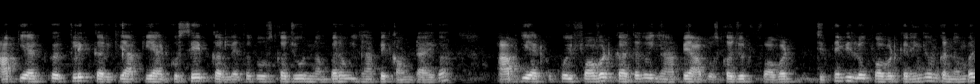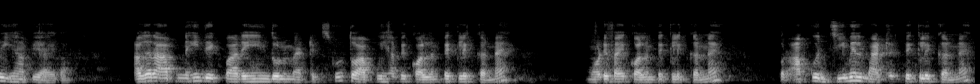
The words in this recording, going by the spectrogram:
आपकी ऐड को क्लिक करके आपकी ऐड को सेव कर लेते हैं तो उसका जो नंबर है वो यहाँ पे काउंट आएगा। आपकी ऐड को कोई फॉरवर्ड करता है तो यहाँ पे आप उसका जो फॉरवर्ड जितने भी लोग फॉरवर्ड करेंगे, उनका नंबर यहाँ पे आएगा। अगर आप नहीं देख पा रहे हैं इन दोनों मैट्रिक्स को तो आपको यहाँ पे कॉलम पे क्लिक करना है मॉडिफाई कॉलम पे क्लिक करना है, और आपको जी मेल मैट्रिक पे क्लिक करना है।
